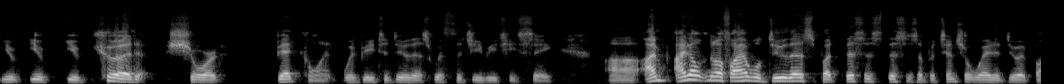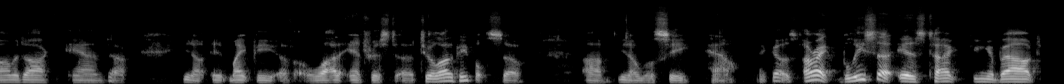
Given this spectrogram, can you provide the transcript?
you you you could short Bitcoin would be to do this with the GBTC. Uh, I'm I don't know if I will do this, but this is this is a potential way to do it, Bomadoc, and uh, you know it might be of a lot of interest uh, to a lot of people. So um, you know we'll see how it goes. All right, Belisa is talking about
